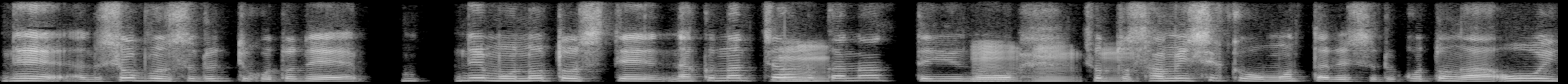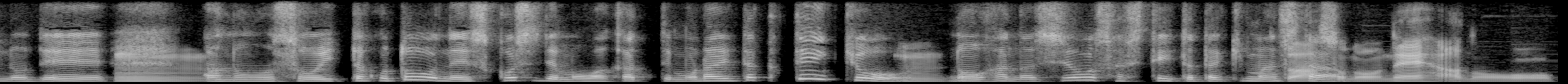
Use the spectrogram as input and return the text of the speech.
ね、あの、処分するってことで、ね、物としてなくなっちゃうのかなっていうのを、ちちょっと寂しく思ったりすることが多いので、うんあの、そういったことをね、少しでも分かってもらいたくて、今日のお話をさせていただきましとはた。そのね、あの、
